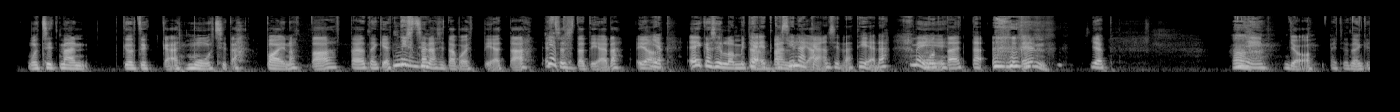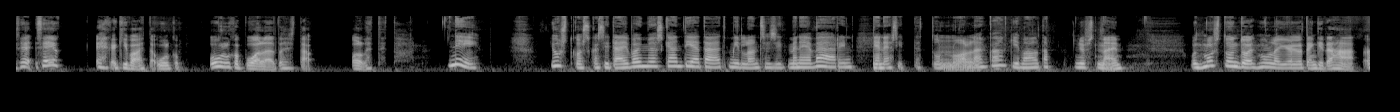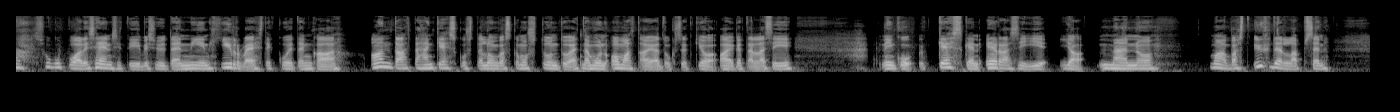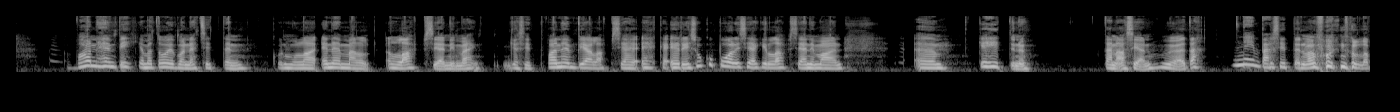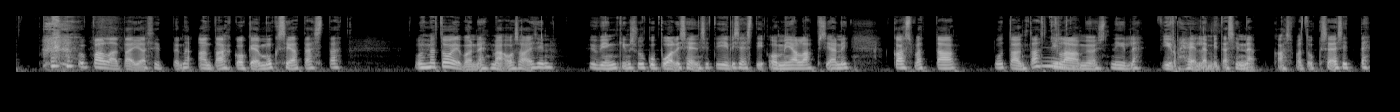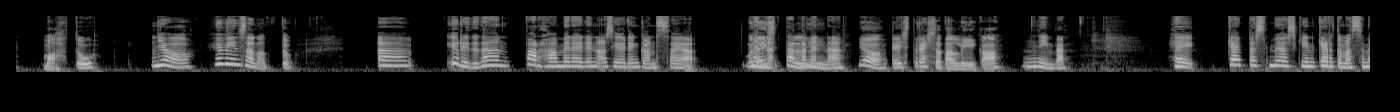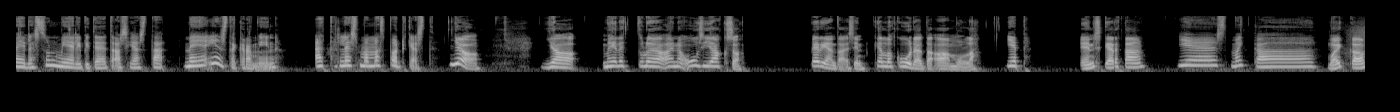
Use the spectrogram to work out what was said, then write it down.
Mutta sitten mä en kyllä tykkää, että muut sitä painottaa. Tai jotenkin, että mistä sinä sitä voit tietää. Et Jep. sä sitä tiedä. Ja Jep. eikä silloin ja mitään etkä väliä. sinäkään sitä tiedä. Niin. Mutta että, En. Jep. Ah, Niin. Joo, että jotenkin se, se ei ole ehkä kiva, että ulko, ulkopuolelta sitä oletetaan. niin. Just koska sitä ei voi myöskään tietää, että milloin se sitten menee väärin ja ne sitten tunnu ollenkaan kivalta. Just näin. Mutta musta tuntuu, että mulla ei ole jotenkin tähän äh, sukupuolisensitiivisyyteen niin hirveästi kuitenkaan antaa tähän keskusteluun, koska musta tuntuu, että nämä mun omat ajatuksetkin on aika tällaisia niin kuin keskeneräisiä ja mä en ole, mä oon vasta yhden lapsen vanhempi ja mä toivon, että sitten kun mulla on enemmän lapsia niin mä, ja sitten vanhempia lapsia ja ehkä eri sukupuolisiakin lapsia, niin mä oon ö, kehittynyt tämän asian myötä. Niinpä. Ja sitten mä voin tulla palata ja sitten antaa kokemuksia tästä. Mutta mä toivon, että mä osaisin hyvinkin sukupuolisensitiivisesti omia lapsiani kasvattaa, mutta antaa Niin. tilaa myös niille virheille, mitä sinne kasvatukseen sitten mahtuu. Joo, hyvin sanottu. Ö, yritetään parhaan meneiden asioiden kanssa ja mennä, ei- tällä niin. mennään. Joo, ei stressata liikaa. Niinpä. Hei, käypäs myöskin kertomassa meille sun mielipiteet asiasta meidän Instagramiin, at lesmammaspodcast. Joo. Ja meille tulee aina uusi jakso perjantaisin kello kuudelta aamulla. Jep. Ensi kertaan. Yes, moikka! Moikka!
